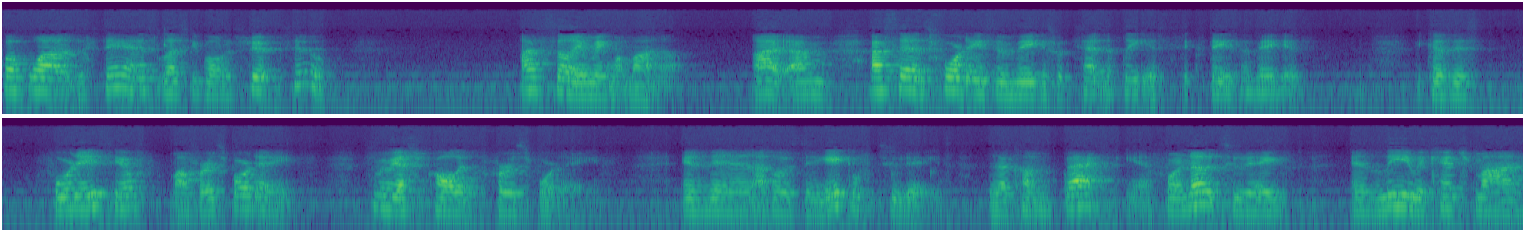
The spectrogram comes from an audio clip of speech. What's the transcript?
But what I understand, it's less people on the strip too. I still ain't make my mind up. I I'm I said it's four days in Vegas, but technically it's six days in Vegas because it's four days here, my first four days. So maybe I should call it first four days. And then I go to San Diego for two days. Then I come back again for another two days and leave and catch my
